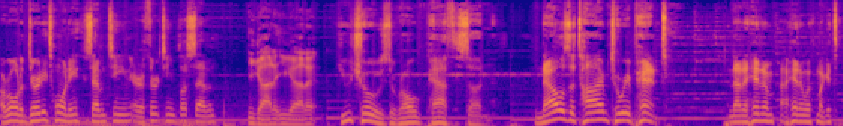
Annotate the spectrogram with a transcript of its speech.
I rolled a dirty 20, 17 or 13 plus 7. You got it. You got it. You chose the wrong path, son. Now's the time to repent. And then I hit him. I hit him with my guitar.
